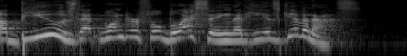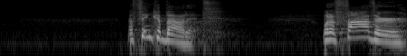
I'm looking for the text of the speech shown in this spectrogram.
abuse that wonderful blessing that He has given us. Now, think about it. When a father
